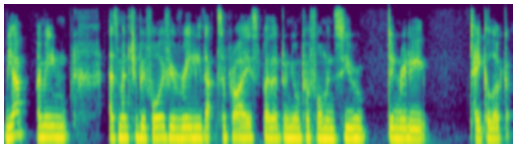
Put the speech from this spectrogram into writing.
yeah, I mean, as mentioned before, if you're really that surprised by that Union performance, you didn't really take a look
